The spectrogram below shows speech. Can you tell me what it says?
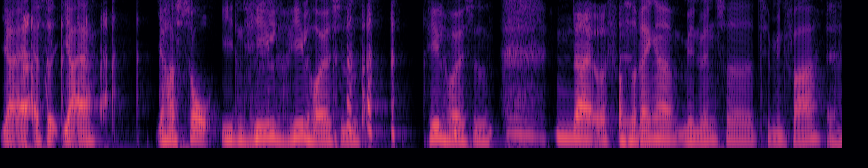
Jeg er, altså, jeg er, jeg har sår i den hele, hele højre side. Helt højre side. Nej, hvor Og så ringer min ven så til min far, Ja.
